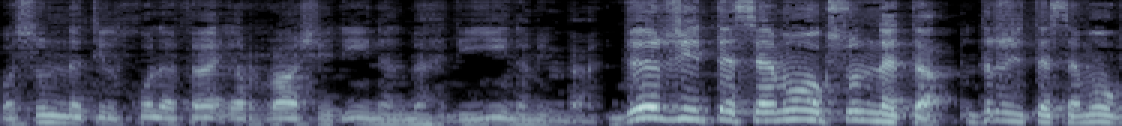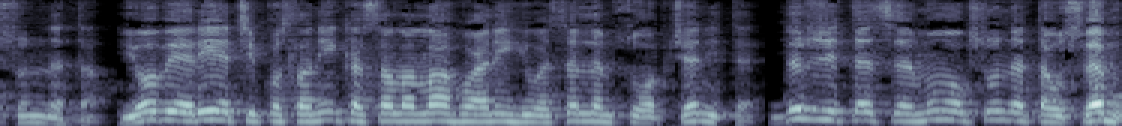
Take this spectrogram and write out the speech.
wa sunneti il-hulafai ar-rašidina al-mahdijina min ba'd držite se mog sunneta, držite se mog sunneta. I ove riječi poslanika sallallahu alaihi wa sallam su općenite. Držite se mog sunneta u svemu.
